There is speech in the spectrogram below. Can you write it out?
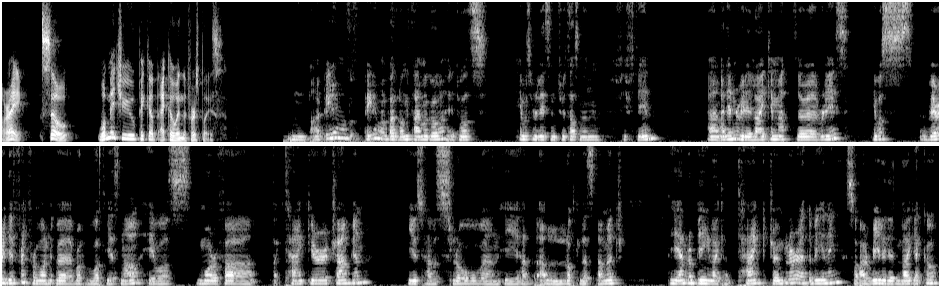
All right. So, what made you pick up Ekko in the first place? Mm, I picked him up, picked him up a long time ago. It was he was released in 2015, and I didn't really like him at the release. He was very different from what, uh, what he is now. He was more of a like tankier champion. He used to have a slow, and he had a lot less damage. He ended up being like a tank jungler at the beginning, so I really didn't like Ekko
